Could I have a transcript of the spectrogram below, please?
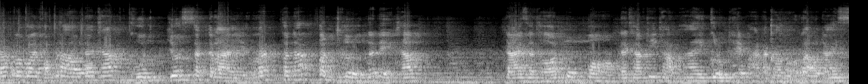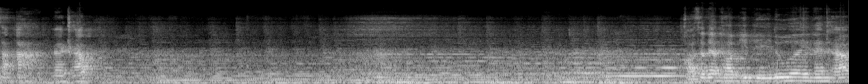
รับรางวัลของเรานะครับ คุณยศกรัยรัตนบันเทิงนั่นเองครับได้สะท้อนมุมมองนะครับที่ทำให้กรุงเทพมหานครของเราได้สะอาดนะครับขอแสดงความยินดีด้วยนะครับ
